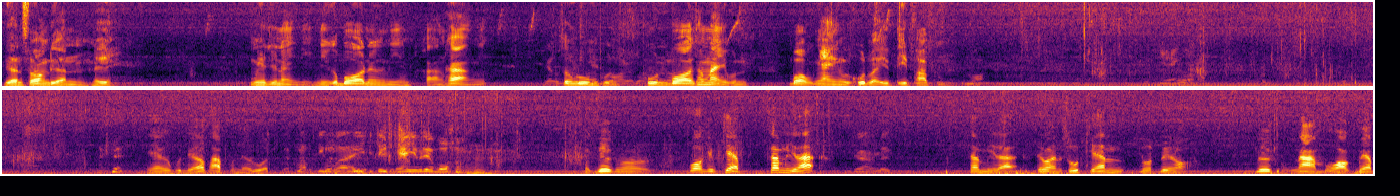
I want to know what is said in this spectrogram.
เดือนสองเดือนเลยมีดอยู่ไหนนี่นี่ก็บ่อหนึงนี่ข้างทางนี่ต้องรุมพุ่นพุ่นบ่อทั้งในพุ่นบ่อไงขุดไว้อยู่ติดพับ เนี่ยก็พุ่นเดียวพับพุ่นเดียวรวดครับจริงว่าตื่นแท้อยู่ไม่ได้บ่อืมบักเดือกเนาะบ่อแคบๆซ้ำนี่ละยากเลยซ้ำนี่ละแต่ว่าสุดแขนรถเลยเนาะเลิกน้ำออกแบบ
